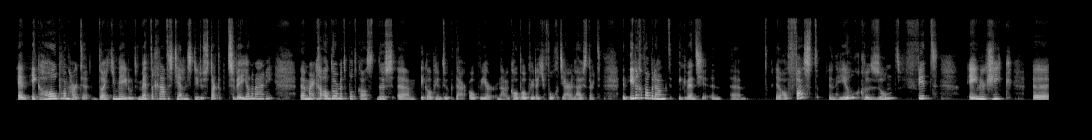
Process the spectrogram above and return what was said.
En ik hoop van harte dat je meedoet met de gratis challenge die dus start op 2 januari. Uh, maar ik ga ook door met de podcast. Dus uh, ik hoop je natuurlijk daar ook weer. Nou, ik hoop ook weer dat je volgend jaar luistert. In ieder geval bedankt. Ik wens je een, um, alvast een heel gezond, fit, energiek, uh,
